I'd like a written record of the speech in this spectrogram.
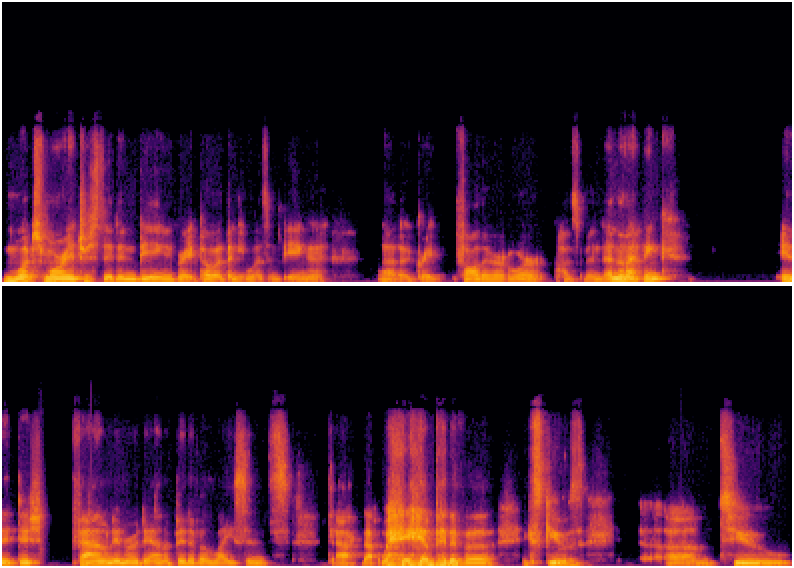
much more interested in being a great poet than he was in being a, a great father or husband and then i think in addition found in Rodin a bit of a license to act that way, a bit of a excuse right. um, to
